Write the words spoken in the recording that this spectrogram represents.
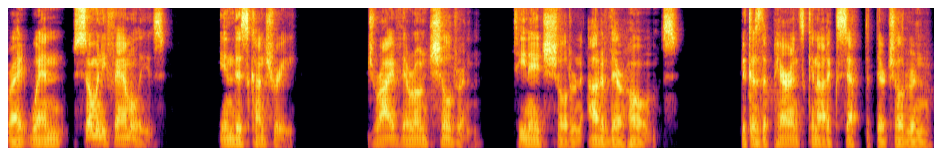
right? When so many families in this country drive their own children, teenage children, out of their homes because the parents cannot accept that their children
